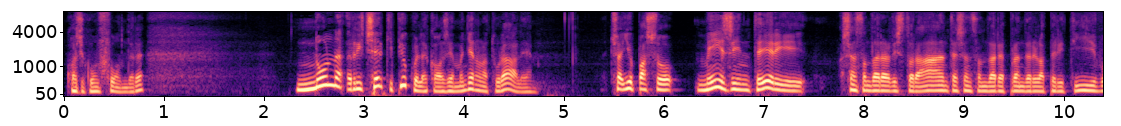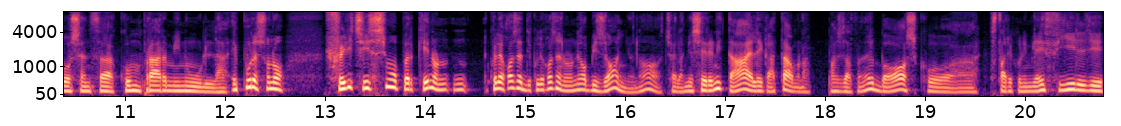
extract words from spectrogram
quasi confondere, non ricerchi più quelle cose in maniera naturale. Cioè io passo mesi interi senza andare al ristorante, senza andare a prendere l'aperitivo, senza comprarmi nulla, eppure sono felicissimo perché non, quelle cose, di quelle cose non ne ho bisogno, no? Cioè la mia serenità è legata a una passeggiata nel bosco, a stare con i miei figli,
